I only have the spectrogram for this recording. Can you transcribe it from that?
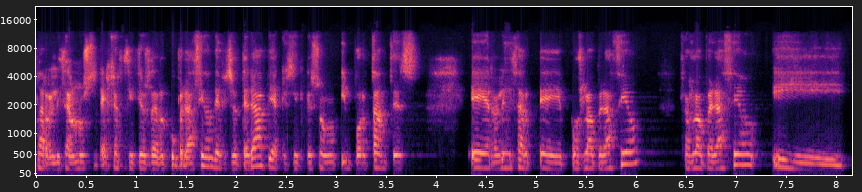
para realizar unos ejercicios de recuperación, de fisioterapia, que sí que son importantes realizar pues la operación tras la operación y,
